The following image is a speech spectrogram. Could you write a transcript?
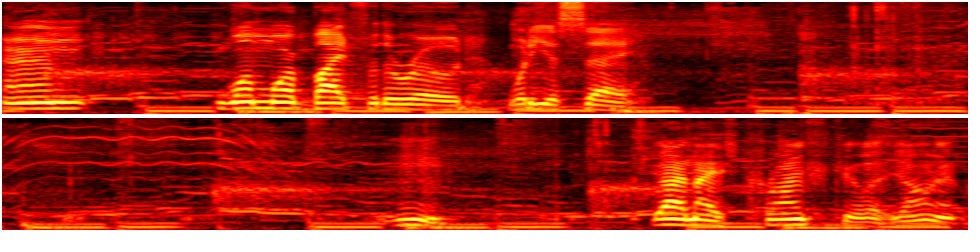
And one more bite for the road. What do you say? Mmm. It's got a nice crunch to it, don't it?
